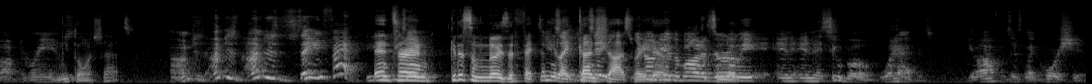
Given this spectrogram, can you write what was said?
off the Rams. You throwing shots? I'm just, I'm just, I'm just saying fact. You- you Intern, take- get us some noise effects. I need like take- you take- gunshots right now. You now. don't give the ball to Get some. Gurley in, in the Super Bowl. What happens? Your offense is like horse shit.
